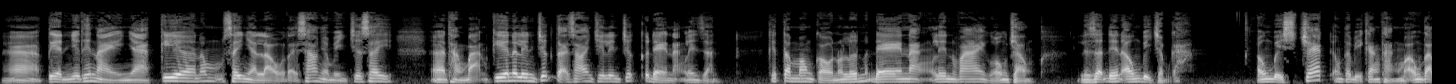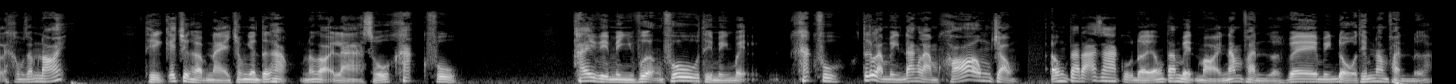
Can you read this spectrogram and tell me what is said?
À tiền như thế này nhà kia nó xây nhà lầu tại sao nhà mình chưa xây? À, thằng bạn kia nó lên chức tại sao anh chưa lên chức? Cứ đè nặng lên dần. Cái tâm mong cầu nó lớn nó đè nặng lên vai của ông chồng là dẫn đến ông bị trầm cảm. Ông bị stress ông ta bị căng thẳng mà ông ta lại không dám nói. Thì cái trường hợp này trong nhân tướng học nó gọi là số khắc phu. Thay vì mình vượng phu thì mình bị khắc phu tức là mình đang làm khó ông chồng ông ta đã ra cuộc đời, ông ta mệt mỏi 5 phần rồi, về mình đổ thêm 5 phần nữa.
